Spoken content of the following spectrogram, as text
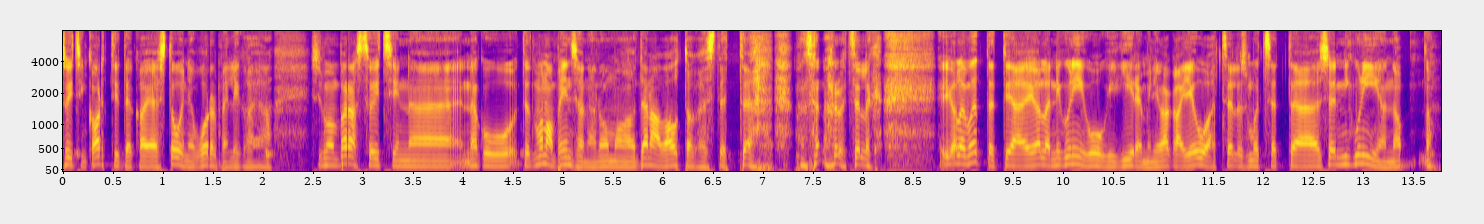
sõitsin kartidega ja Estonia vormeliga ja siis ma pärast sõitsin eh, nagu tead, vana pensionär oma tänavaautoga, sest et ma saan aru, et sellega ei ole mõtet ja ei ole niikuinii kuhugi kiiremini väga ei jõua, et selles mõttes, et eh, see niikuinii on noh,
